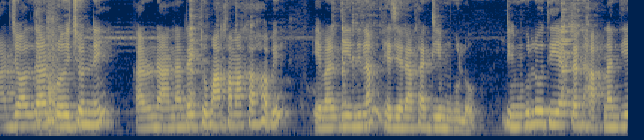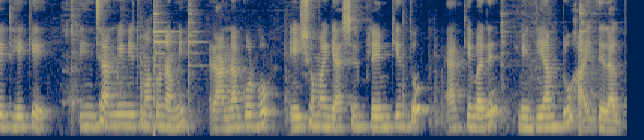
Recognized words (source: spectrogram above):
আর জল দেওয়ার প্রয়োজন নেই, কারণ রান্নাটা একটু মাখা মাখা হবে। এবার দিয়ে দিলাম ভেজে রাখা ডিমগুলো। ডিমগুলো দিয়ে একটা ঢাকনা দিয়ে ঢেকে তিন চার মিনিট মতন আমি রান্না করব। এই সময় গ্যাসের ফ্লেম কিন্তু একেবারে মিডিয়াম টু হাইতে রাখব।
